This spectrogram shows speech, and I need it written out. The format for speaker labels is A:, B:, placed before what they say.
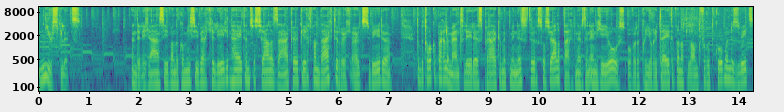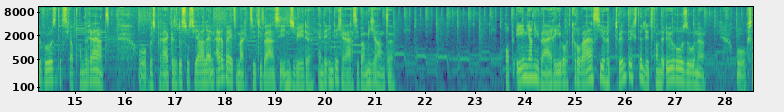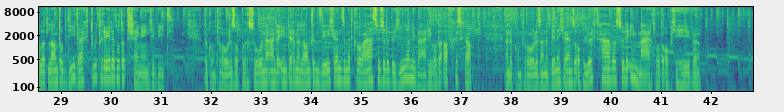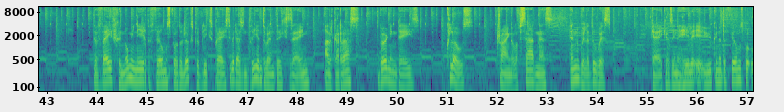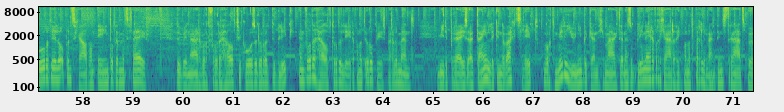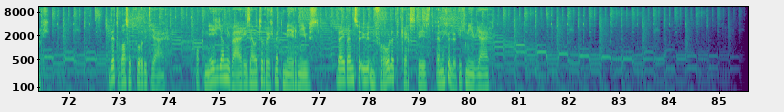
A: Nieuwsflits. Een delegatie van de Commissie Werkgelegenheid en Sociale Zaken keert vandaag terug uit Zweden. De betrokken parlementsleden spraken met ministers, sociale partners en NGO's over de prioriteiten van het land voor het komende Zweedse voorzitterschap van de Raad. Ook bespraken ze de sociale en arbeidsmarktsituatie in Zweden en de integratie van migranten. Op 1 januari wordt Kroatië het 20ste lid van de eurozone. Ook zal het land op die dag toetreden tot het Schengengebied. De controles op personen aan de interne land- en zeegrenzen met Kroatië zullen begin januari worden afgeschaft. En de controles aan de binnengrenzen op luchthavens zullen in maart worden opgeheven. De vijf genomineerde films voor de Lux Publieksprijs 2023 zijn Alcaraz, Burning Days, Close, Triangle of Sadness en Will the Wisp. Kijkers in de hele EU kunnen de films beoordelen op een schaal van 1 tot en met 5. De winnaar wordt voor de helft gekozen door het publiek en voor de helft door de leden van het Europees Parlement. Wie de prijs uiteindelijk in de wacht sleept, wordt midden juni bekendgemaakt tijdens een plenaire vergadering van het parlement in Straatsburg. Dit was het voor dit jaar. Op 9 januari zijn we terug met meer nieuws. Wij wensen u een vrolijk kerstfeest en een gelukkig nieuwjaar.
